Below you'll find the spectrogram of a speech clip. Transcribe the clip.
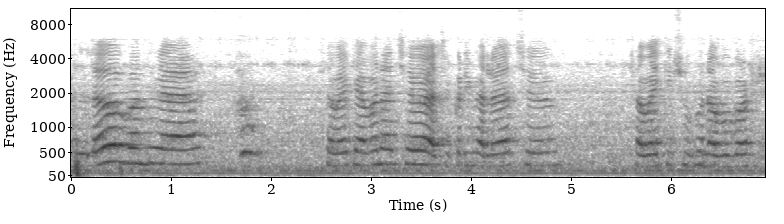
হ্যালো বন্ধুরা সবাই কেমন আছো? আশা করি ভালো আছো। সবাইকে শুভ নববর্ষ।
